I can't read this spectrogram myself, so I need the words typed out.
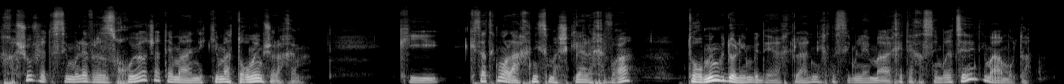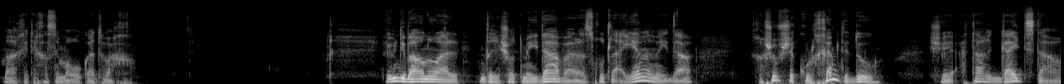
חשוב שתשימו לב לזכויות שאתם מעניקים לתורמים שלכם. כי קצת כמו להכניס משקיע לחברה, תורמים גדולים בדרך כלל נכנסים למערכת יחסים רצינית עם העמותה, מערכת יחסים ארוכת טווח. ואם דיברנו על דרישות מידע ועל הזכות לעיין על מידע, חשוב שכולכם תדעו שאתר גיידסטאר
